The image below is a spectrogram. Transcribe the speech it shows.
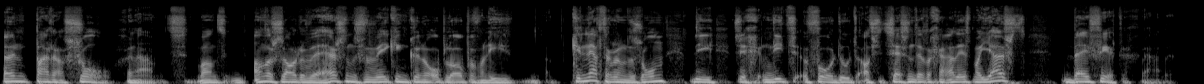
Een parasol genaamd. Want anders zouden we hersenverweking kunnen oplopen van die knetterende zon, die zich niet voordoet als het 36 graden is, maar juist bij 40 graden.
